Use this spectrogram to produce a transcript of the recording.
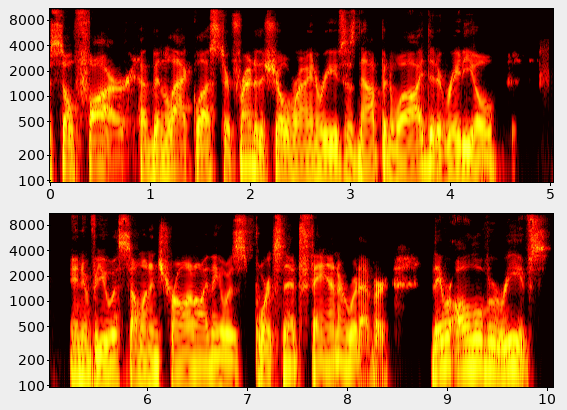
so far have been lackluster. Friend of the show, Ryan Reaves, has not been well. I did a radio interview with someone in Toronto. I think it was Sportsnet fan or whatever. They were all over Reaves.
